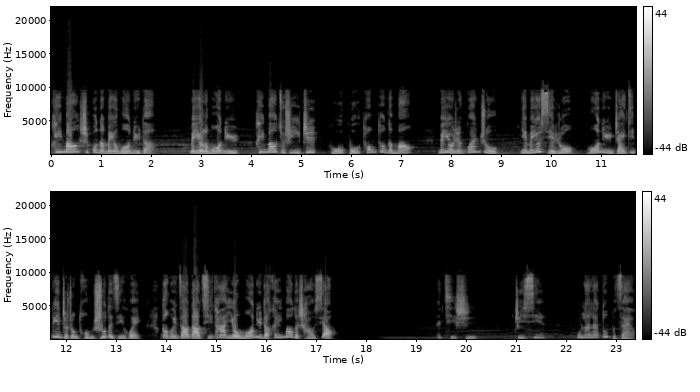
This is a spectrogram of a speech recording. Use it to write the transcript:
黑猫是不能没有魔女的。没有了魔女，黑猫就是一只普普通通的猫，没有人关注，也没有写入《魔女宅急便》这种童书的机会。”更会遭到其他有魔女的黑猫的嘲笑，但其实这些乌拉拉都不在乎。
